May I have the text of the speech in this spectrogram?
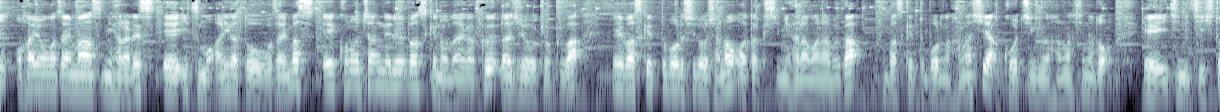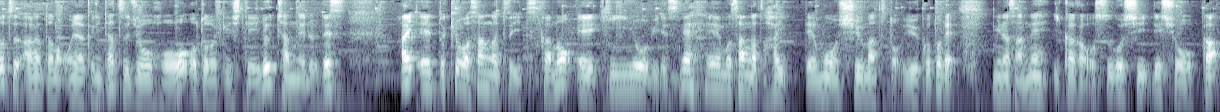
い、おはようございます。三原です。えーいつもありがとうございます。えーこのチャンネルバスケの大学ラジオ局は、えーバスケットボール指導者の私三原学がバスケットボールの話やコーチングの話など、えー一日一つあなたのお役に立つ情報をお届けしているチャンネルです。はい、えっ、と今日は3月5日の、えー金曜日ですね、えーもう3月入ってもう週末ということで、皆さんねいかがお過ごしでしょうか？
